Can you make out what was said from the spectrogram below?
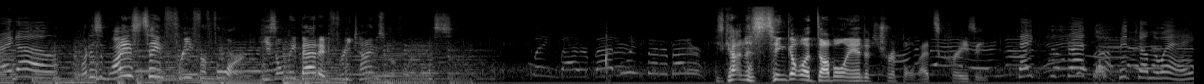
Kenny Kawaguchi. Here I go. What is? Why is it saying three for four? He's only batted three times before this. Swing batter, batter. Swing batter, batter. He's gotten a single, a double, and a triple. That's crazy. Takes the stretch. Pitch on the way.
